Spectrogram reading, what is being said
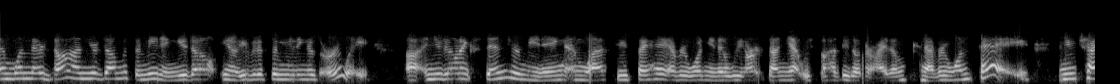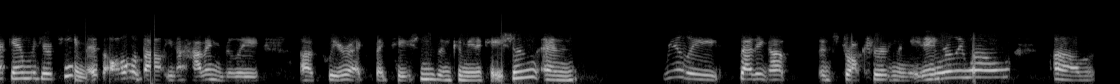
and when they're done, you're done with the meeting. You don't, you know, even if the meeting is early, uh, and you don't extend your meeting unless you say, hey, everyone, you know, we aren't done yet. We still have these other items. Can everyone stay? And you check in with your team. It's all about, you know, having really uh, clear expectations and communication and really setting up and structuring the meeting really well um,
